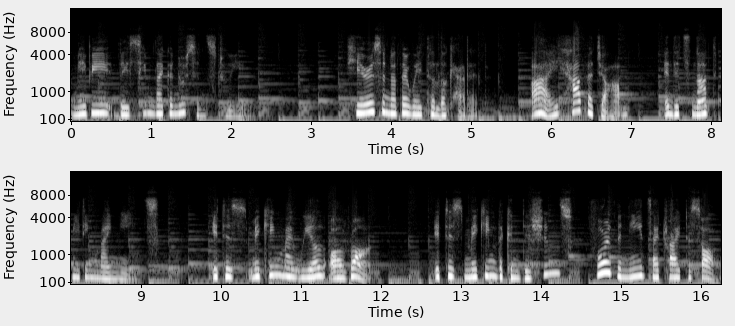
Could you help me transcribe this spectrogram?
Maybe they seem like a nuisance to you. Here's another way to look at it I have a job, and it's not meeting my needs. It is making my wheel all wrong. It is making the conditions for the needs I try to solve.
